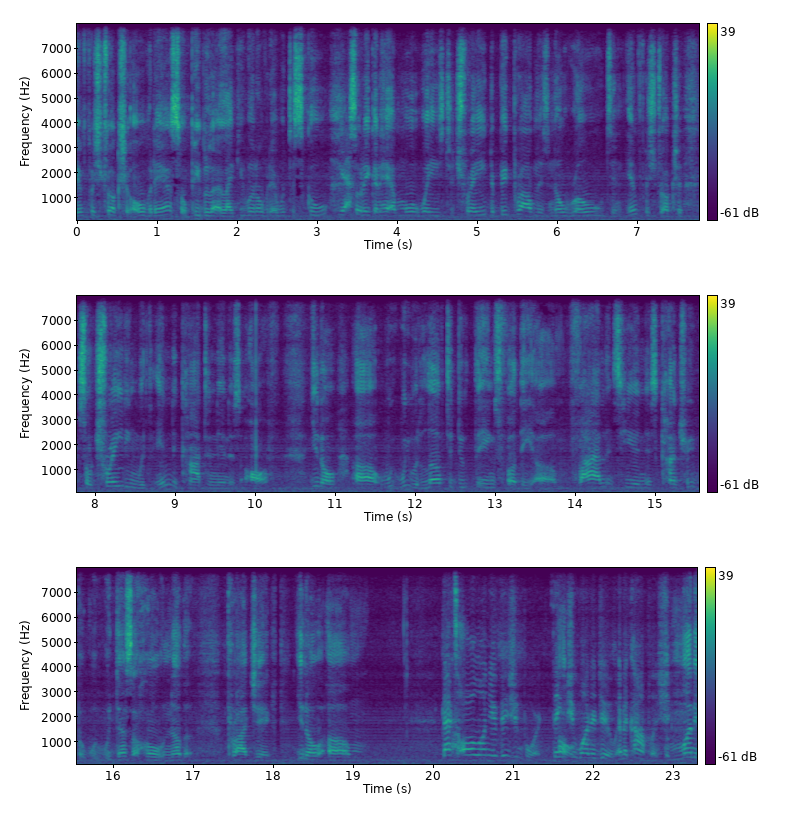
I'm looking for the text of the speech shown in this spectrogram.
infrastructure over there. So people are like you went over there with the school, Yeah. so they could have more ways to trade. The big problem is no roads and infrastructure. So trading within the continent is off. You know, uh, we, we would love to do things for the um, violence here in this country, but we, we, that's a whole nother project. You know. Um, That's all on your vision board, things Oh. you want to do and accomplish. The money,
